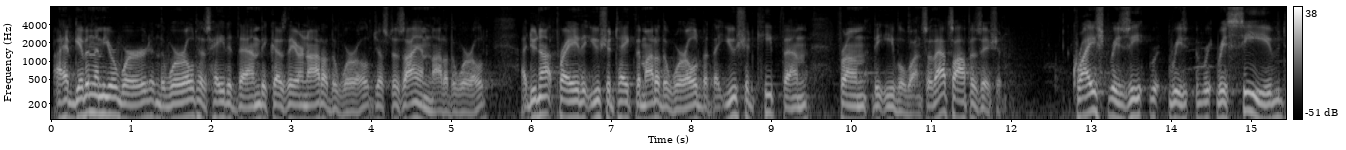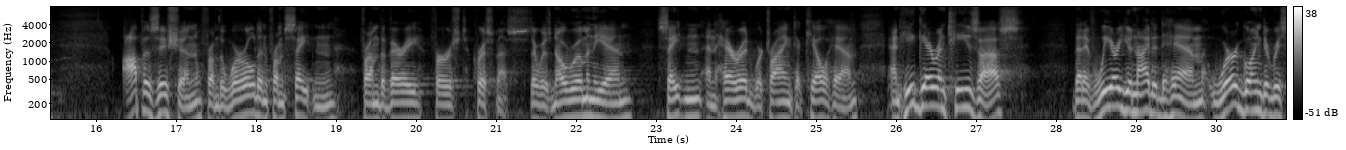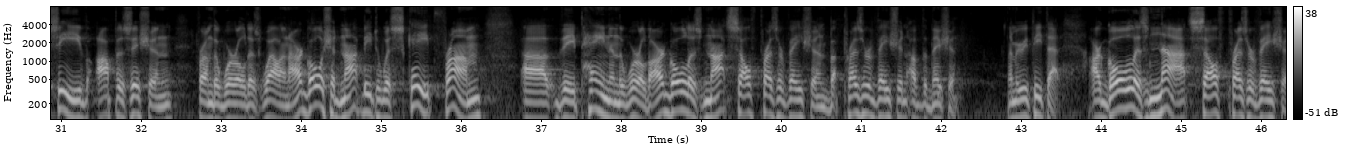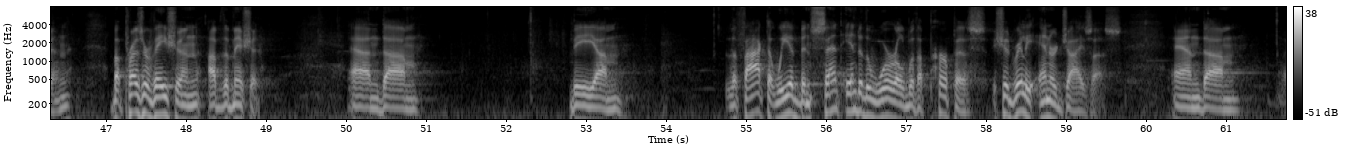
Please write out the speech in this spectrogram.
I have given them your word, and the world has hated them because they are not of the world, just as I am not of the world. I do not pray that you should take them out of the world, but that you should keep them from the evil one. So that's opposition. Christ re- re- received opposition from the world and from Satan from the very first Christmas. There was no room in the inn. Satan and Herod were trying to kill him. And he guarantees us that if we are united to him, we're going to receive opposition from the world as well. And our goal should not be to escape from uh, the pain in the world. Our goal is not self preservation, but preservation of the mission. Let me repeat that. Our goal is not self preservation, but preservation of the mission. And um, the, um, the fact that we have been sent into the world with a purpose should really energize us. And um,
